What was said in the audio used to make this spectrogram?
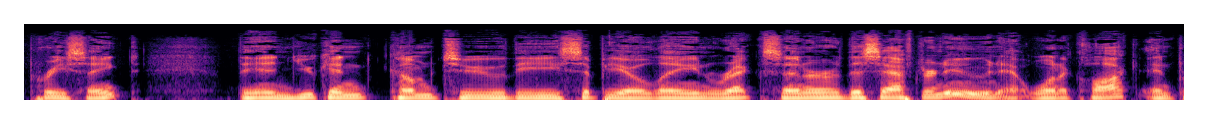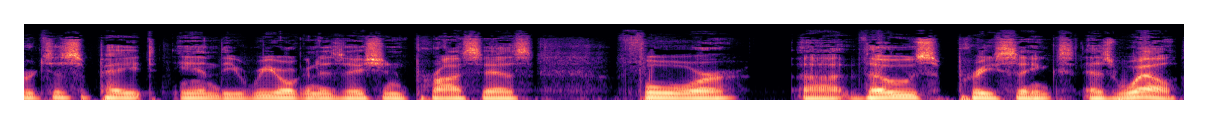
precinct, then you can come to the Scipio Lane Rec Center this afternoon at 1 o'clock and participate in the reorganization process for uh, those precincts as well.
